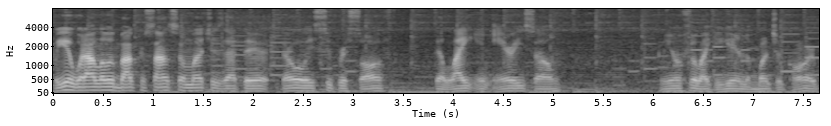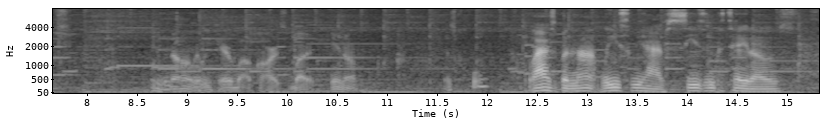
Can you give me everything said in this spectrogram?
But yeah, what I love about croissants so much is that they're they're always super soft. They're light and airy, so you don't feel like you're getting a bunch of carbs. I don't really care about carbs, but you know, it's cool. Last but not least, we have seasoned potatoes.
